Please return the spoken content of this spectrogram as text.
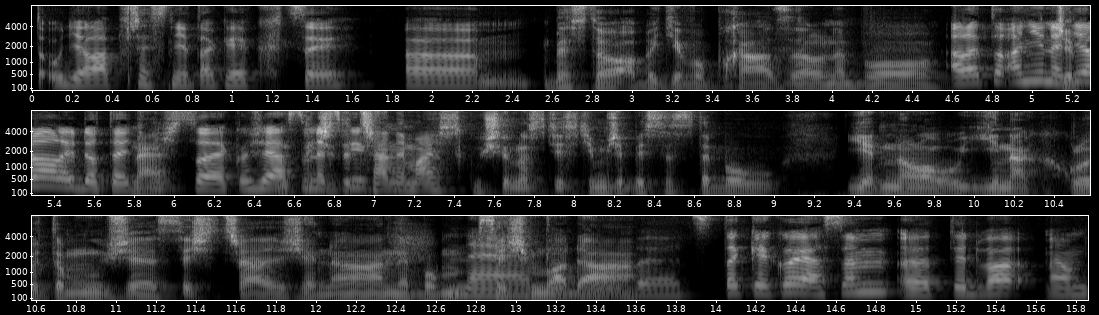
to udělá přesně tak, jak chci. Um, Bez toho, aby tě obcházel, nebo... ale to ani Že- nedělali doteď, ne? víš co, jako, že já jsem Takže ty vždycky... třeba nemáš zkušenosti s tím, že by se s tebou jednalo jinak kvůli tomu, že jsi třeba žena, nebo Ne, jsi mladá. Vůbec. Tak jako já jsem eh, ty dva, mám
